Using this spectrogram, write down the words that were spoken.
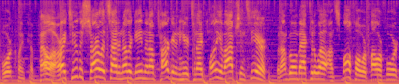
for Clint Capela. All right, to the Charlotte side, another game that I'm targeting here tonight. Plenty of options here, but I'm going back to the well on small forward, power forward,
